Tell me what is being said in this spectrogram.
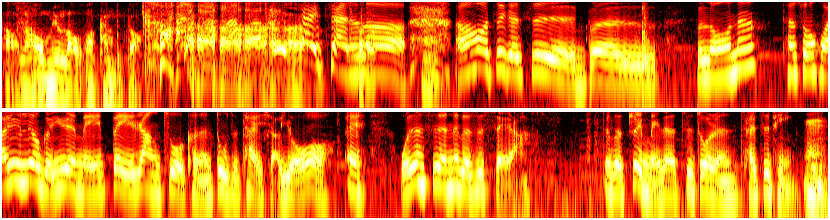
好，然后我们又老花看不到，太惨了。然后这个是 Bel Belo 呢，他说怀孕六个月没被让座，可能肚子太小。有，哎，我认识的那个是谁啊？这个最美的制作人柴智屏，嗯，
